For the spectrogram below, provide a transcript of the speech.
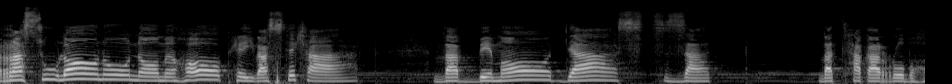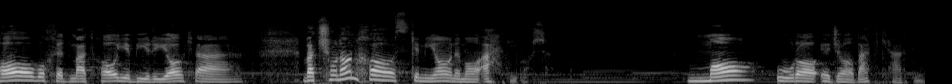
رسولان و نامه ها پیوسته کرد و به ما دست زد و تقربها و خدمتهای بیریا کرد و چنان خواست که میان ما عهدی باشد. ما او را اجابت کردیم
